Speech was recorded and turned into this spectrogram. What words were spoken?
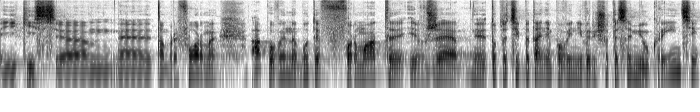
якісь е, м, е, там реформи, а повинен бути формат і вже, тобто ці питання повинні вирішувати самі українці,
